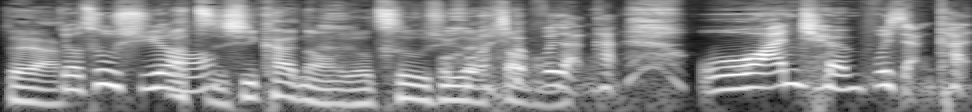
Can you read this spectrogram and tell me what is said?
对啊，有触须哦，仔细看哦，有触须的。我完全不想看，我完全不想看。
